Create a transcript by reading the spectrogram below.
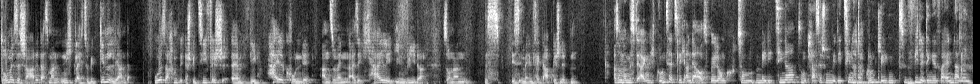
drum ist es schade, dass man nicht gleich zu Beginn lernt, ursachenspezifisch äh, die Heilkunde anzuwenden. Also ich heile ihn wieder, sondern das ist im Endeffekt abgeschnitten. Also man müsste eigentlich grundsätzlich an der Ausbildung zum Mediziner, zum klassischen Mediziner da grundlegend mhm. viele Dinge verändern und,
